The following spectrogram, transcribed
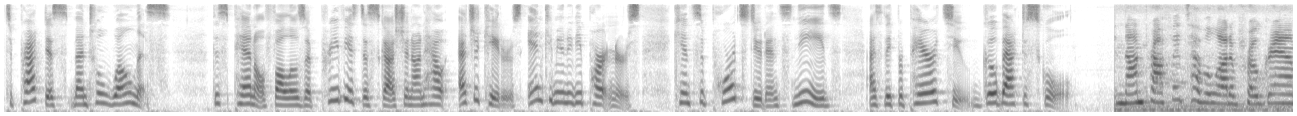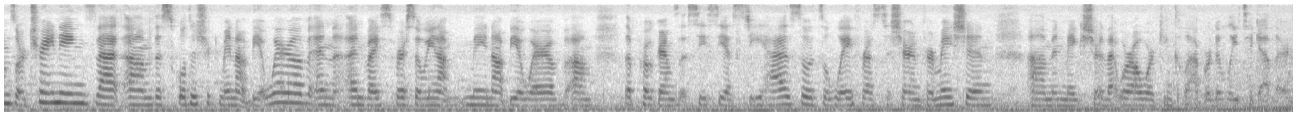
to practice mental wellness. This panel follows a previous discussion on how educators and community partners can support students' needs as they prepare to go back to school. Nonprofits have a lot of programs or trainings that um, the school district may not be aware of, and, and vice versa. We not, may not be aware of um, the programs that CCSD has, so it's a way for us to share information um, and make sure that we're all working collaboratively together.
